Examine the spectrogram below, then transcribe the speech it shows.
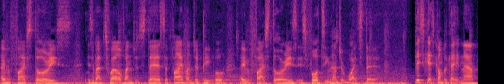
over five stories is about 1,200 stairs, so 500 people over five stories is 1,400 wide stair. This gets complicated now,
